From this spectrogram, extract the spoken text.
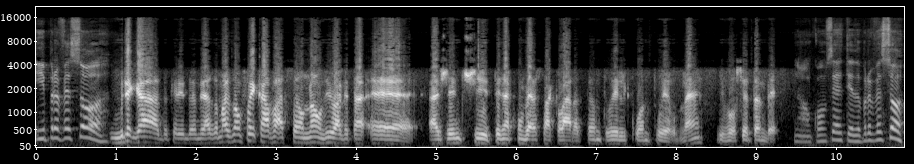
E professor, Obrigado, querido Andreasa, mas não foi cavação não, viu, Agatha? É, a gente tem a conversa clara, tanto ele quanto eu, né? E você também. Não, com certeza. Professor,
